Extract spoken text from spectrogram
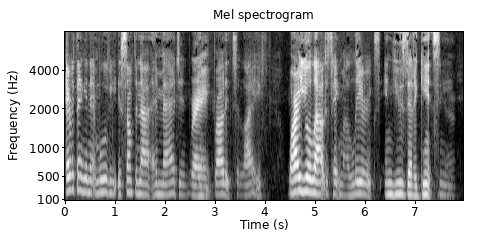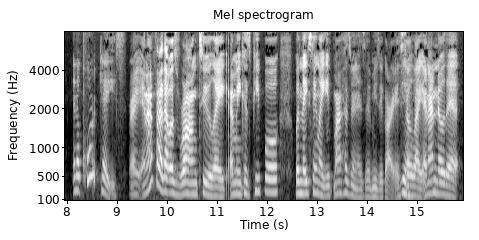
everything in that movie is something i imagined Right. and brought it to life why are you allowed to take my lyrics and use that against me in a court case. Right. And I thought that was wrong too. Like, I mean, because people, when they sing, like, if my husband is a music artist. Yeah. So, like, and I know that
